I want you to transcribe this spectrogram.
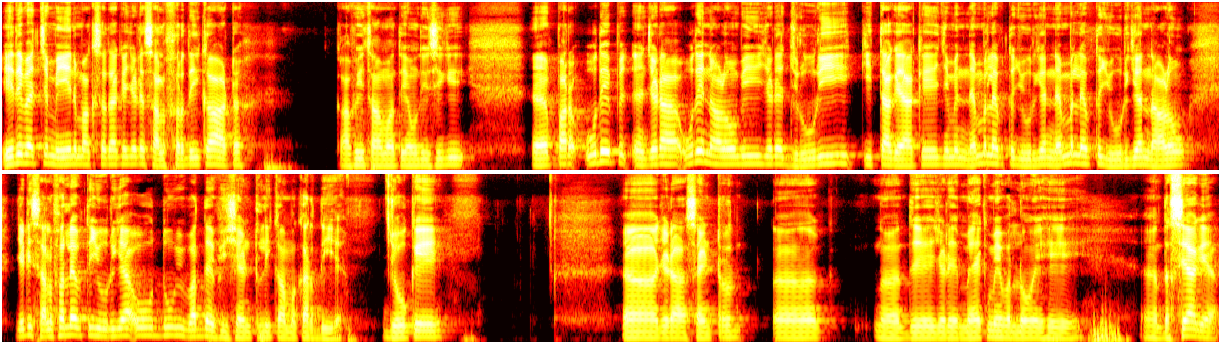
ਇਹਦੇ ਵਿੱਚ ਮੇਨ ਮਕਸਦ ਆ ਕਿ ਜਿਹੜੇ ਸਲਫਰ ਦੀ ਘਾਟ ਕਾਫੀ ਥਾਵਾਂ ਤੇ ਆਉਂਦੀ ਸੀਗੀ ਪਰ ਉਹਦੇ ਪ- ਜਿਹੜਾ ਉਹਦੇ ਨਾਲੋਂ ਵੀ ਜਿਹੜਾ ਜ਼ਰੂਰੀ ਕੀਤਾ ਗਿਆ ਕਿ ਜਿਵੇਂ ਨਿੰਮ ਲਿਪਤ ਯੂਰੀਆ ਨਿੰਮ ਲਿਪਤ ਯੂਰੀਆ ਨਾਲੋਂ ਜਿਹੜੀ ਸਲਫਰ ਲਿਪਤ ਯੂਰੀਆ, ਉਹ ਉਦੋਂ ਵੀ ਵੱਧ ਐਫੀਸ਼ੀਐਂਟਲੀ ਕੰਮ ਕਰਦੀ ਹੈ। ਜੋ ਕਿ ਜਿਹੜਾ ਸੈਂਟਰ ਦੇ ਜਿਹੜੇ ਮਹਿਕਮੇ ਵੱਲੋਂ ਇਹ ਦੱਸਿਆ ਗਿਆ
